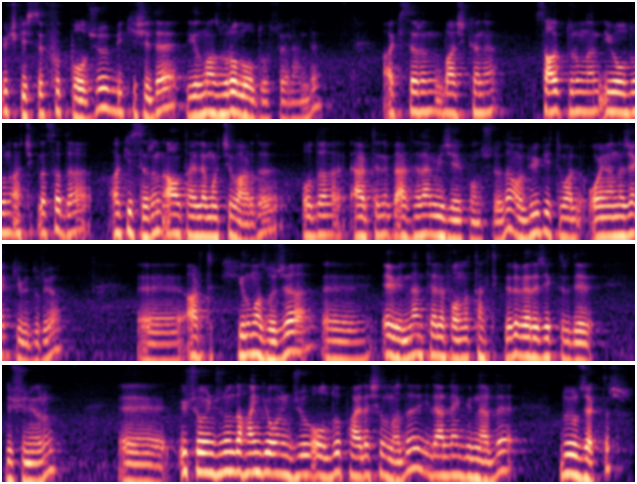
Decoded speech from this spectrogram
3 kişisi futbolcu, bir kişi de Yılmaz Vural olduğu söylendi. Akisar'ın başkanı sağlık durumlarının iyi olduğunu açıklasa da Akisar'ın Altay'la maçı vardı. O da ertelenip ertelenmeyeceği konuşuluyordu ama büyük ihtimal oynanacak gibi duruyor. Ee, artık Yılmaz Hoca e, evinden telefonla taktikleri verecektir diye düşünüyorum. 3 oyuncunun da hangi oyuncu olduğu paylaşılmadı. İlerleyen günlerde duyulacaktır.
